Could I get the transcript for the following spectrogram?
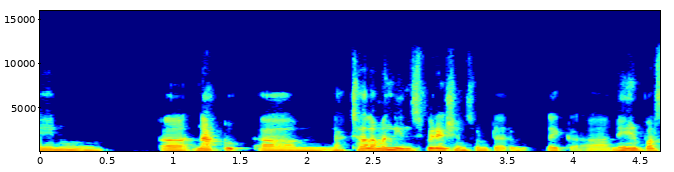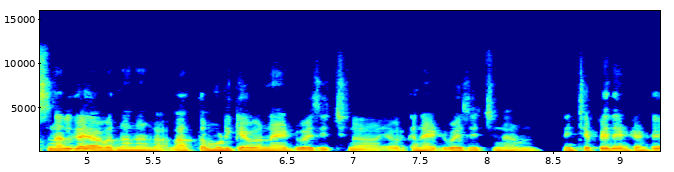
నేను నాకు నాకు చాలా మంది ఇన్స్పిరేషన్స్ ఉంటారు. లైక్ నేను పర్సనల్గా ఎవరినైనా నా తమ్ముడికి ఎవరైనా అడ్వైస్ ఇచ్చినా ఎవరికైనా అడ్వైస్ ఇచ్చినా నేను చెప్పేది ఏంటంటే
